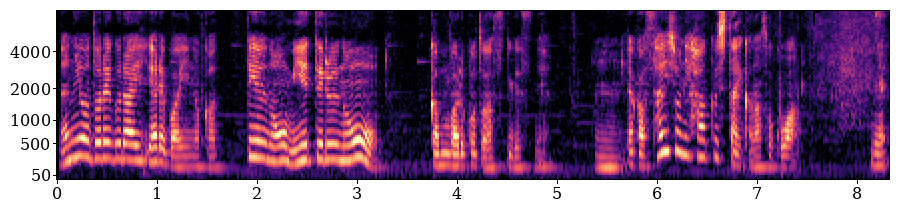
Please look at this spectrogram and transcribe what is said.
何をどれぐらいやればいいのかっていうのを見えてるのを頑張ることが好きですね。うん、だから最初に把握したいかなそこは。ね、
